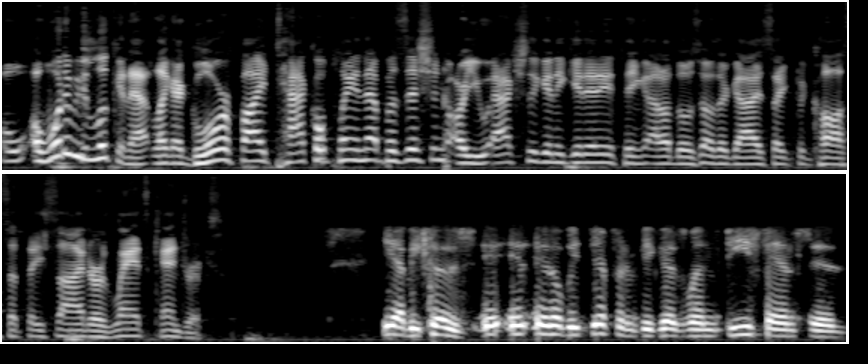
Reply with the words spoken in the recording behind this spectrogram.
Oh, uh, What are we looking at? Like a glorified tackle playing that position? Are you actually going to get anything out of those other guys like LaCosse that they signed or Lance Kendricks? Yeah, because it, it, it'll be different because when defenses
